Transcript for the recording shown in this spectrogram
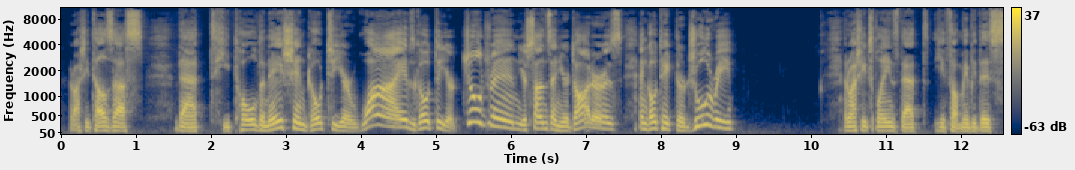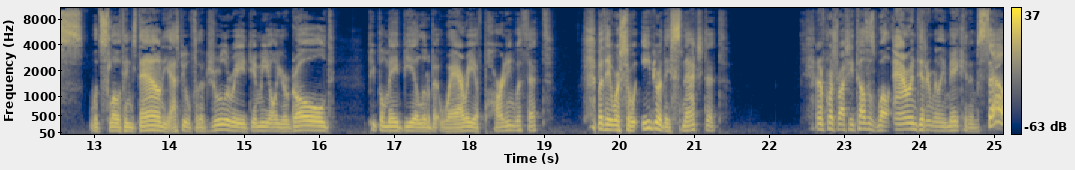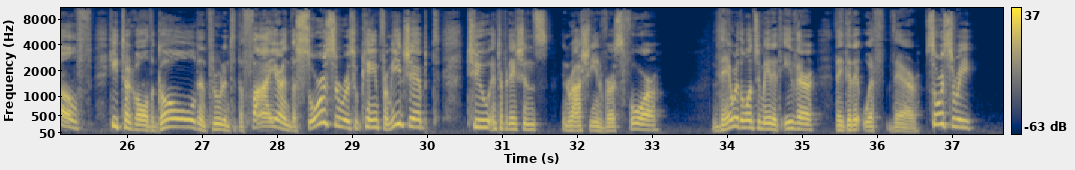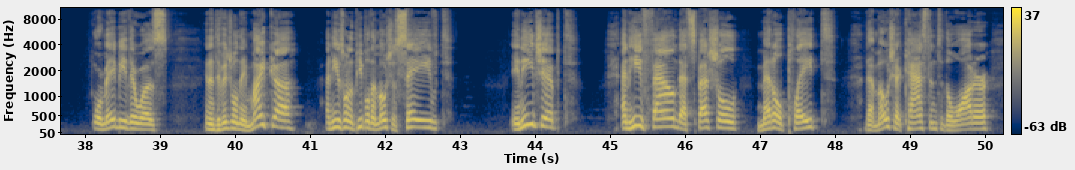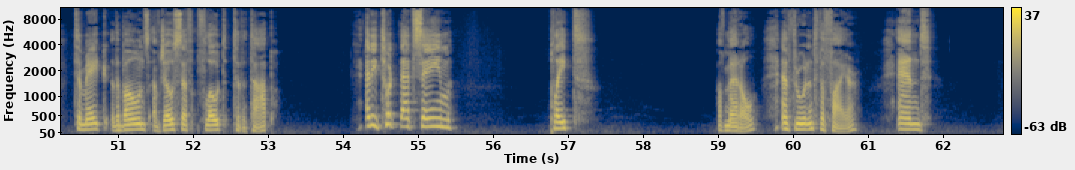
Rashi tells us that he told the nation, go to your wives, go to your children, your sons and your daughters, and go take their jewelry. And Rashi explains that he thought maybe this would slow things down. He asked people for their jewelry, give me all your gold. People may be a little bit wary of parting with it, but they were so eager they snatched it. And of course, Rashi tells us, well, Aaron didn't really make it himself. He took all the gold and threw it into the fire and the sorcerers who came from Egypt, two interpretations in Rashi in verse four. They were the ones who made it. Either they did it with their sorcery, or maybe there was an individual named Micah, and he was one of the people that Moshe saved in Egypt, and he found that special metal plate that Moshe cast into the water to make the bones of Joseph float to the top. And he took that same plate of metal and threw it into the fire and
